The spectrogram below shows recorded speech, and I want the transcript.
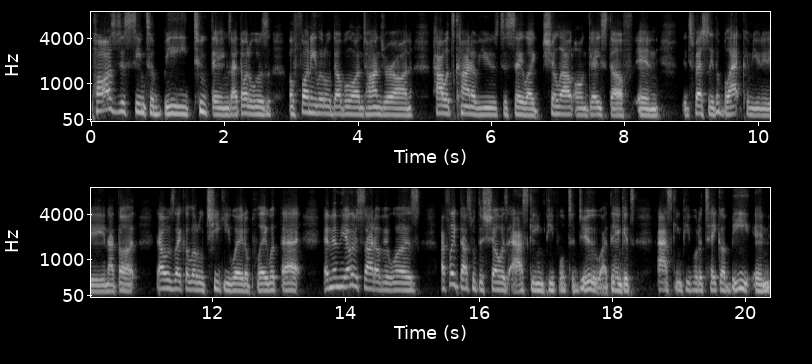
pause just seemed to be two things. I thought it was a funny little double entendre on how it's kind of used to say like chill out on gay stuff and especially the black community. And I thought that was like a little cheeky way to play with that. And then the other side of it was I feel like that's what the show is asking people to do. I think it's asking people to take a beat and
